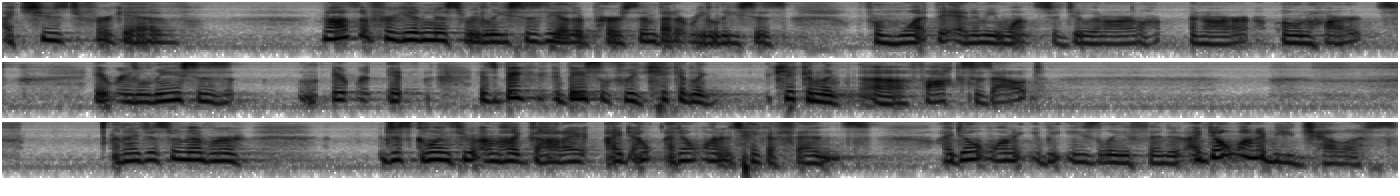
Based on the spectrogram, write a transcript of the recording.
I choose to forgive. Not that forgiveness releases the other person, but it releases from what the enemy wants to do in our, in our own hearts. It releases, it, it, it's basically kicking the, kicking the uh, foxes out. And I just remember just going through, I'm like, God, I, I, don't, I don't want to take offense. I don't want to be easily offended. I don't want to be jealous.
